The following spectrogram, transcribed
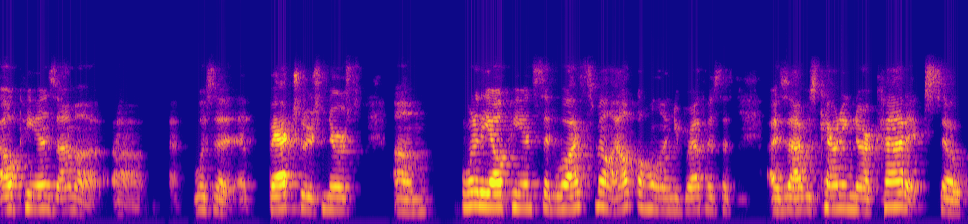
LPNs I'm a uh, was a, a, bachelor's nurse. Um, one of the LPNs said, "Well, I smell alcohol in your breath," as as I was counting narcotics. So,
